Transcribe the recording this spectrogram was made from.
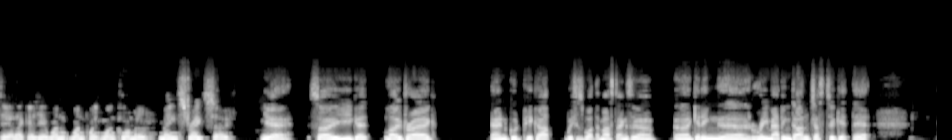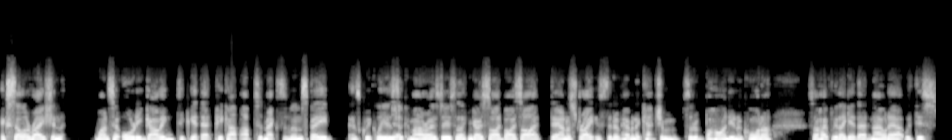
Yeah, that goes yeah one one point one kilometer main straight. So Yeah. So you get low drag and good pickup, which is what the Mustangs are uh, getting uh, remapping done just to get that acceleration once they're already going to get that pickup up to maximum speed as quickly as Yeah. the Camaros do so they can go side by side down a straight instead of having to catch them sort of behind in a corner. So hopefully they get that nailed out with this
